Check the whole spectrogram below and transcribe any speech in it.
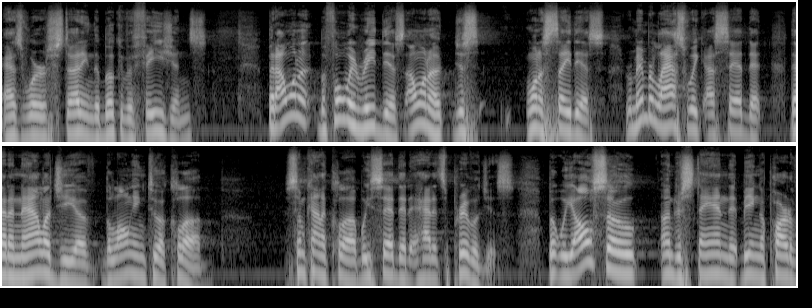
as we're studying the book of Ephesians. But I want to, before we read this, I want to just want to say this. Remember last week I said that that analogy of belonging to a club, some kind of club, we said that it had its privileges. But we also understand that being a part of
